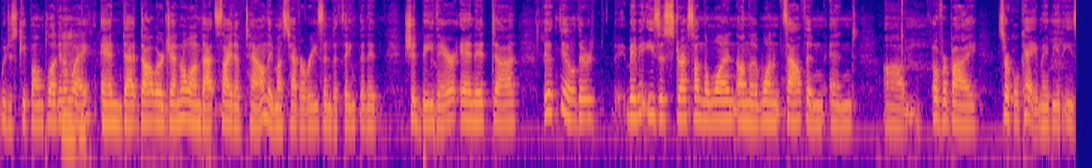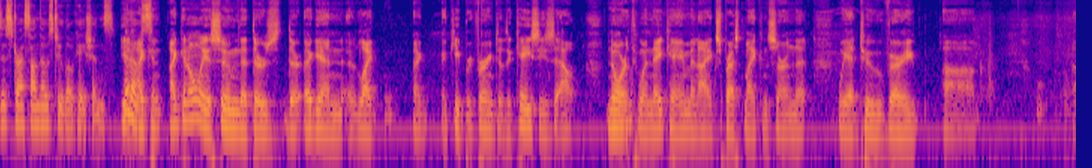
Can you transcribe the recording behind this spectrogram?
we just keep on plugging away. And that Dollar General on that side of town, they must have a reason to think that it should be there. And it, uh, it you know, there maybe it eases stress on the one on the one south and and um, over by Circle K. Maybe it eases stress on those two locations. Who Yeah, I can I can only assume that there's there again like I, I keep referring to the Casey's out north when they came and I expressed my concern that we had two very uh, uh,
